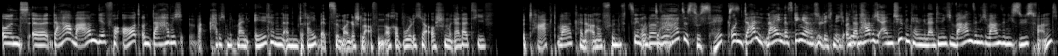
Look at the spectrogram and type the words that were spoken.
Und äh, da waren wir vor Ort und da habe ich, hab ich mit meinen Eltern in einem Dreibettzimmer geschlafen noch, obwohl ich ja auch schon relativ betagt war, keine Ahnung, 15 Und oder da so. hattest du Sex? Und dann, nein, das ging ja natürlich nicht. Und dann habe ich einen Typen kennengelernt, den ich wahnsinnig, wahnsinnig süß fand.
